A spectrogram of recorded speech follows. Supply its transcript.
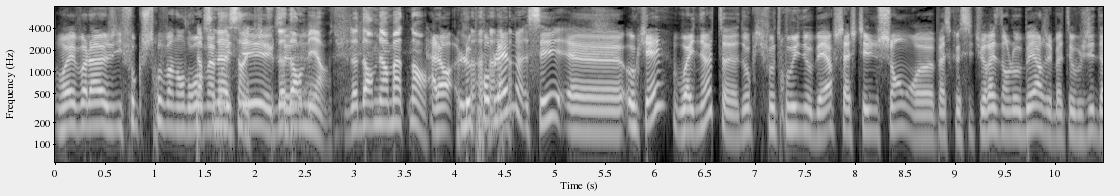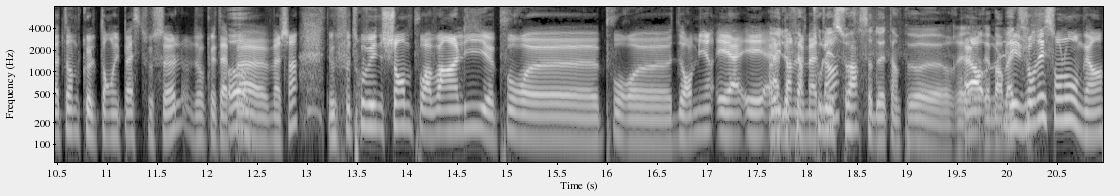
Ouais, voilà, il faut que je trouve un endroit où Personnel 5, m'abriter. tu dois dormir. Tu dois dormir maintenant. Alors, le problème, c'est, euh, ok, why not? Donc, il faut trouver une auberge, s'acheter une chambre, parce que si tu restes dans l'auberge, ben, t'es obligé d'attendre que le temps il passe tout seul. Donc, t'as Oh. pas machin. Donc, il faut trouver une chambre pour avoir un lit pour, pour dormir et, et le attendre le matin. tous les soirs, ça doit être un peu ré- Alors, les journées sont longues, hein.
